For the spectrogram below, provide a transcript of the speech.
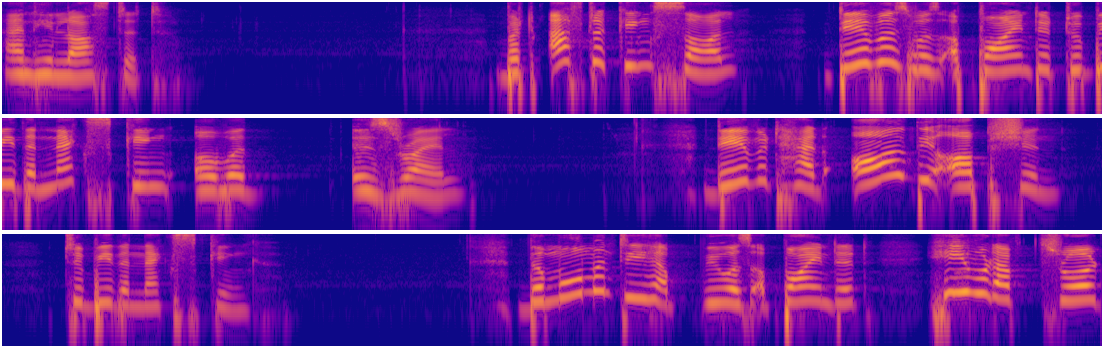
and he lost it. But after King Saul, David was appointed to be the next king over Israel. David had all the option to be the next king. The moment he, he was appointed, he would have thrown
